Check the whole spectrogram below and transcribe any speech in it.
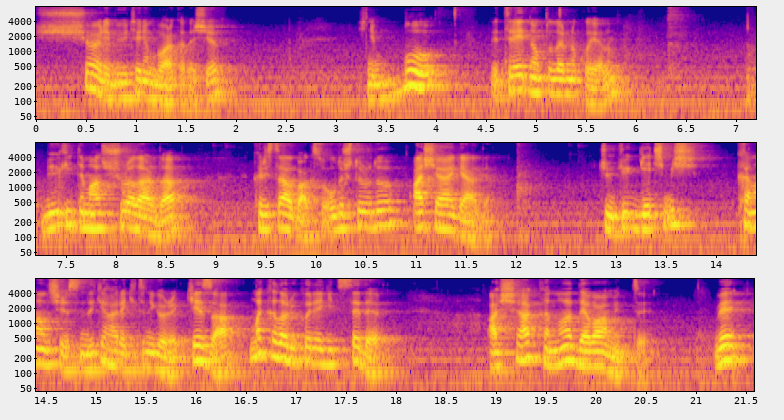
Şöyle büyütelim bu arkadaşı. Şimdi bu trade noktalarını koyalım. Büyük ihtimal şuralarda Crystal Box'ı oluşturdu. Aşağıya geldi. Çünkü geçmiş kanal içerisindeki hareketini görerek. Keza ne kadar yukarıya gitse de aşağı kanala devam etti. Ve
